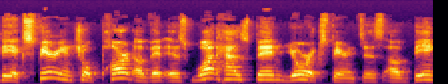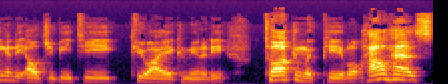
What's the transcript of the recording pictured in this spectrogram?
the experiential part of it is what has been your experiences of being in the LGBTQIA community, talking with people. How has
